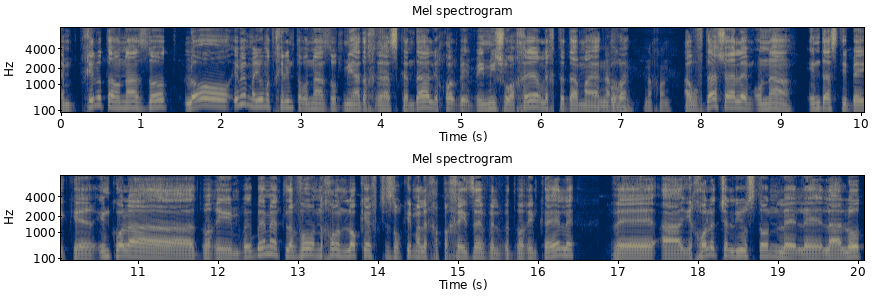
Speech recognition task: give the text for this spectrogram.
הם התחילו את העונה הזאת, לא... אם הם היו מתחילים את העונה הזאת מיד אחרי הסקנדל, יכול... ועם מישהו אחר, לך תדע מה היה קורה. נכון, נכון. העובדה שהיה להם עונה עם דסטי בייקר, עם כל הדברים, ובאמת לבוא, נכון, לא כיף כשזורקים עליך פחי זבל ודברים כאלה, והיכולת של יוסטון ל- ל- לעלות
